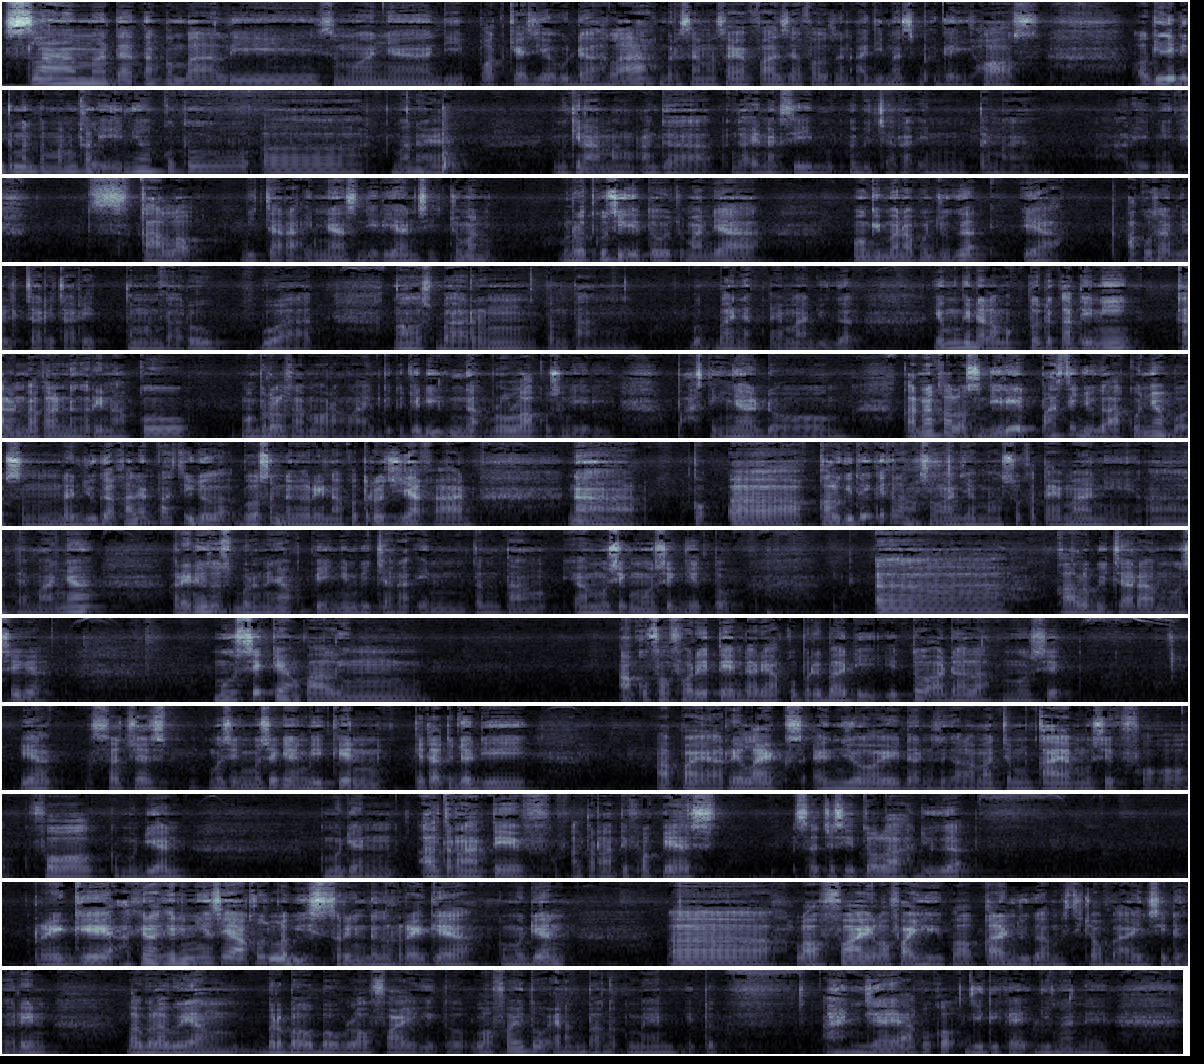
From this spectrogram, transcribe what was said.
Selamat datang kembali semuanya di podcast ya udahlah bersama saya Faza Fauzan Adima sebagai host. Oke jadi teman-teman kali ini aku tuh uh, gimana ya? ya? Mungkin emang agak nggak enak sih ngebicarain tema yang hari ini. Kalau bicarainnya sendirian sih, cuman menurutku sih gitu. Cuman ya mau gimana pun juga ya aku sambil cari-cari teman baru buat nge bareng tentang banyak tema juga. Ya mungkin dalam waktu dekat ini kalian bakalan dengerin aku ngobrol sama orang lain gitu. Jadi nggak melulu aku sendiri. Pastinya dong. Karena kalau sendiri pasti juga akunya bosen dan juga kalian pasti juga bosen dengerin aku terus ya kan? Nah uh, kalau gitu kita langsung aja masuk ke tema nih. Uh, temanya hari ini tuh sebenarnya aku pengen bicarain tentang ya musik-musik gitu. Uh, kalau bicara musik ya musik yang paling aku favoritin dari aku pribadi itu adalah musik ya such as musik-musik yang bikin kita tuh jadi apa ya relax enjoy dan segala macam kayak musik folk folk kemudian kemudian alternatif alternatif rock ya such as itulah juga. Reggae akhir-akhir ini sih aku lebih sering denger reggae ya. Kemudian uh, lo-fi lo-fi hip hop kalian juga mesti cobain sih dengerin lagu-lagu yang berbau-bau lo-fi gitu. Lo-fi itu enak banget men gitu anjay aku kok jadi kayak gimana ya?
